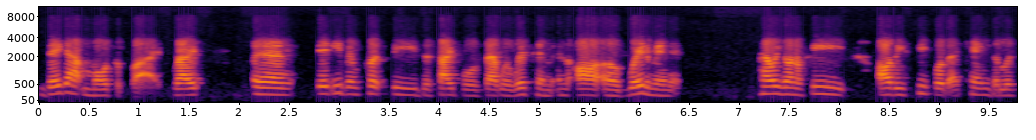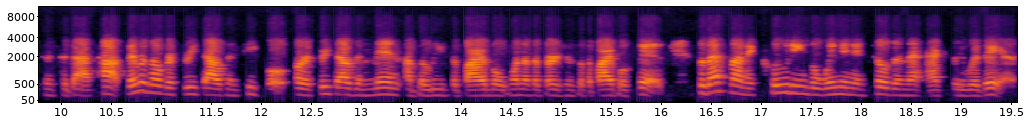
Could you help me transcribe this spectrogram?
they got multiplied, right? And it even put the disciples that were with him in awe of, wait a minute, how are we going to feed all these people that came to listen to God talk. There was over 3,000 people or 3,000 men, I believe the Bible, one of the versions of the Bible says. So that's not including the women and children that actually were there.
